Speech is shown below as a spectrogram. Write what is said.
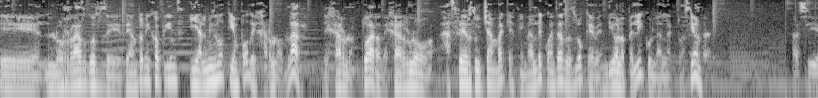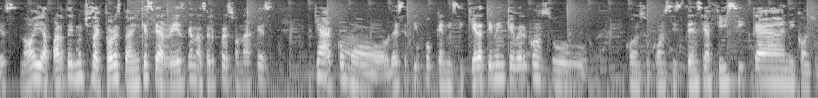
eh, los rasgos de, de, Anthony Hopkins y al mismo tiempo dejarlo hablar, dejarlo actuar, dejarlo hacer su chamba, que al final de cuentas es lo que vendió la película, la actuación. Así es, ¿no? Y aparte hay muchos actores también que se arriesgan a hacer personajes ya como de ese tipo que ni siquiera tienen que ver con su con su consistencia física ni con su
